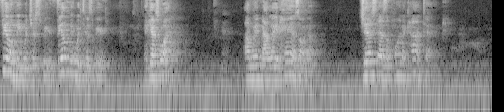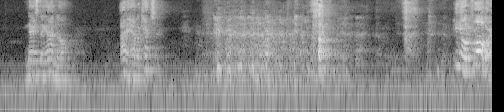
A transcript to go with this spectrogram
fill me with Your Spirit, fill me with Your Spirit. And guess what? I went and I laid hands on him, just as a point of contact. Next thing I know, I didn't have a catcher. he on the floor.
